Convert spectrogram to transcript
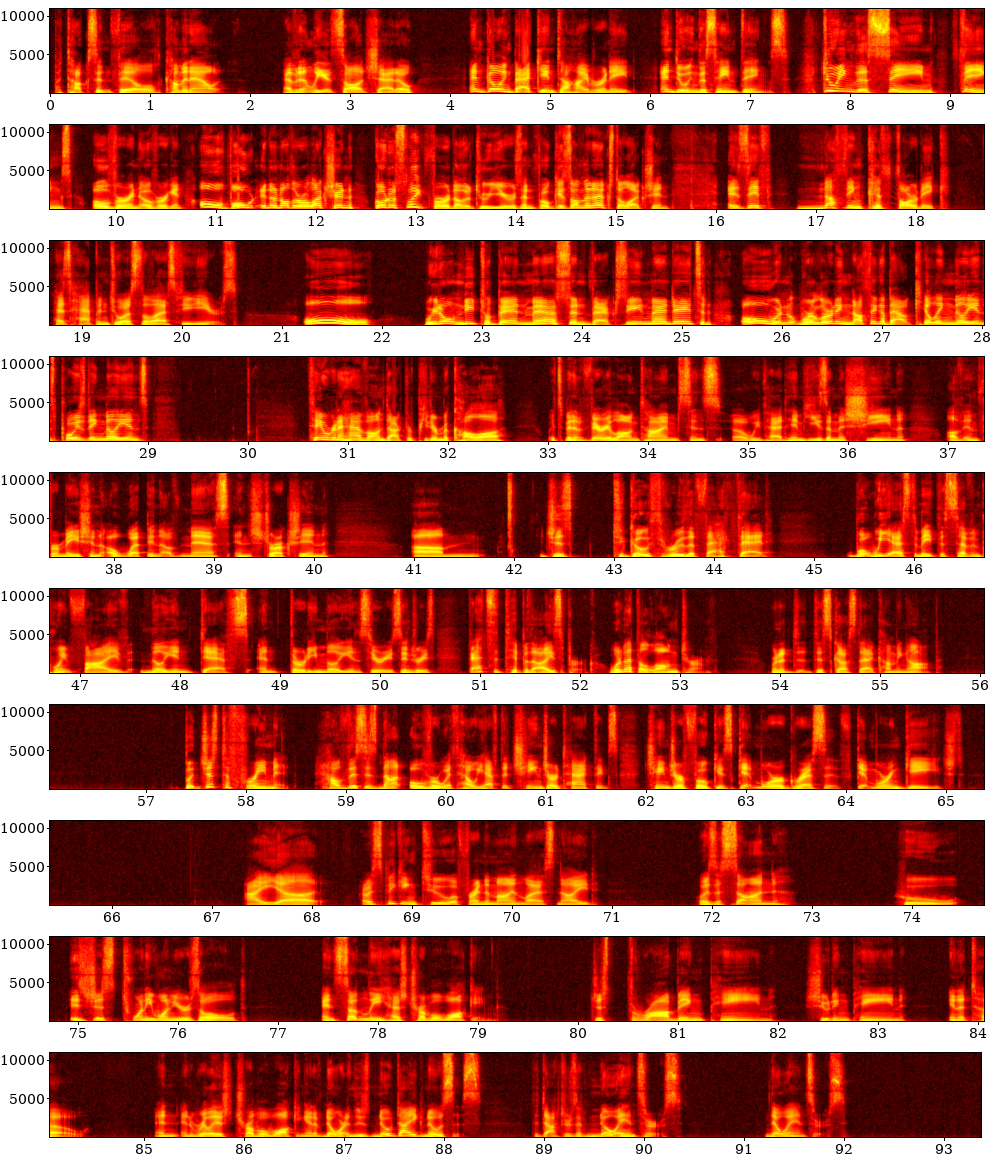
Punxsutawney Phil, coming out, evidently it saw its shadow, and going back in to hibernate and doing the same things. Doing the same things over and over again. Oh, vote in another election, go to sleep for another two years, and focus on the next election. As if nothing cathartic has happened to us the last few years. Oh, we don't need to ban masks and vaccine mandates, and oh, we're, we're learning nothing about killing millions, poisoning millions. Today, we're going to have on Dr. Peter McCullough. It's been a very long time since uh, we've had him. He's a machine of information, a weapon of mass instruction. Um, just to go through the fact that what we estimate the 7.5 million deaths and 30 million serious injuries, that's the tip of the iceberg. What about the long term? We're going to d- discuss that coming up. But just to frame it, how this is not over with, how we have to change our tactics, change our focus, get more aggressive, get more engaged. I uh, I was speaking to a friend of mine last night who has a son who is just 21 years old and suddenly has trouble walking. Just throbbing pain, shooting pain in a toe. And and really has trouble walking out of nowhere and there's no diagnosis. The doctors have no answers. No answers.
